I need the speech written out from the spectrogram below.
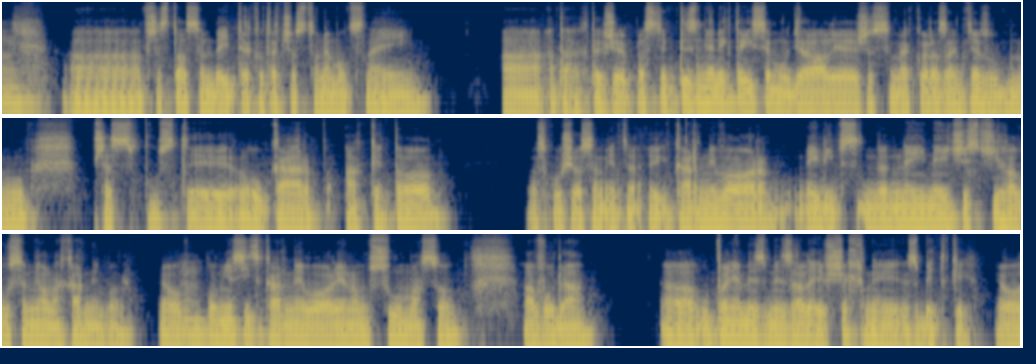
Hmm. A přestal jsem být jako tak často nemocnej a, a tak. Takže vlastně ty změny, které jsem udělal, je, že jsem jako razantně zhubnul přes spusty low carb a keto. Zkoušel jsem i, i karnivor, nejlíp, nej, nejčistší hlavu jsem měl na karnivor. Jo, hmm. Po měsíc karnivor, jenom sůl, maso a voda. Uh, úplně mi zmizely všechny zbytky. Jo.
